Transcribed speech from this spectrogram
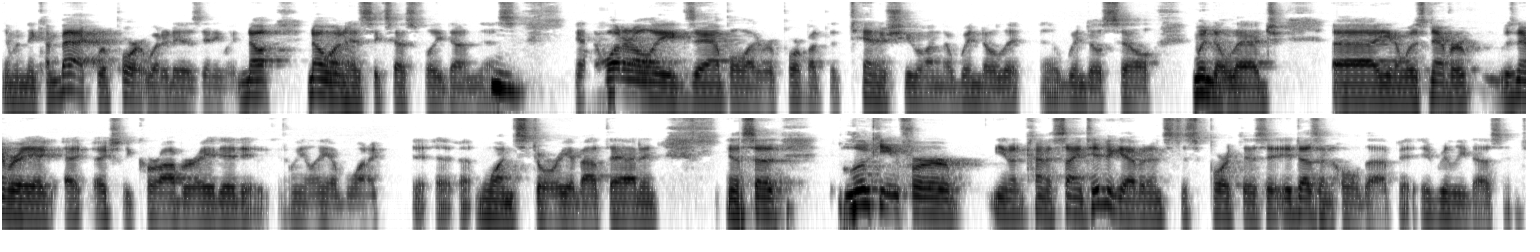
And when they come back, report what it is anyway. No, no one has successfully done this. Mm. And the one and only example I report about the tennis shoe on the window lit, uh, windowsill, window ledge, uh, you know, was never, was never a, a, actually corroborated. We only have one uh, uh, one story about that. And you know, so looking for you know kind of scientific evidence to support this, it, it doesn't hold up. It, it really doesn't.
